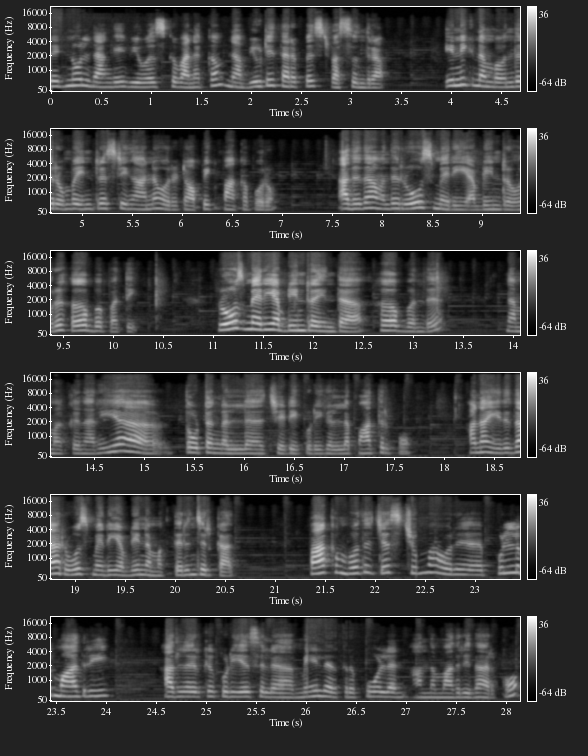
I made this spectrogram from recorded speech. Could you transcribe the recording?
ரெட் நூல் நாங்கை வியூவர்ஸ்க்கு வணக்கம். நான் பியூட்டி தெரபிஸ்ட் வசுந்தரா. இன்றைக்கி நம்ம வந்து ரொம்ப இன்ட்ரெஸ்டிங்கான ஒரு டாபிக் பார்க்க போகிறோம் அதுதான் வந்து ரோஸ்மெரி அப்படின்ற ஒரு ஹேர்பை பற்றி ரோஸ்மெரி அப்படின்ற இந்த ஹேர்ப் வந்து நமக்கு நிறைய தோட்டங்களில் செடி கொடிகளில் பார்த்துருப்போம். ஆனால் இதுதான் ரோஸ்மெரி அப்படின்னு நமக்கு தெரிஞ்சிருக்காது. பார்க்கும்போது ஜஸ்ட் சும்மா ஒரு புல் மாதிரி அதில் இருக்கக்கூடிய சில மேலே இருக்கிற போலன் அந்த மாதிரி தான் இருக்கும்.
